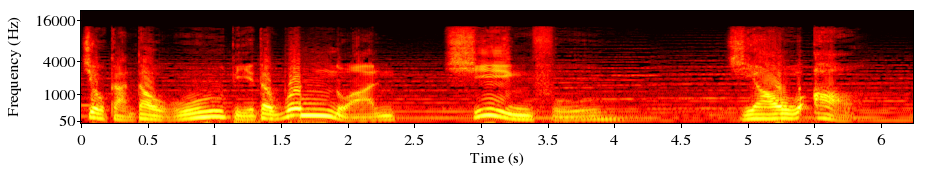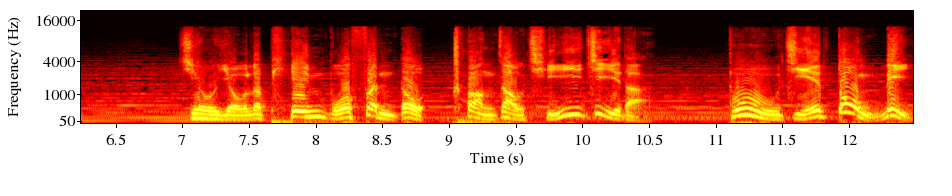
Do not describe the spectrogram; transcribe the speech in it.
就感到无比的温暖、幸福、骄傲，就有了拼搏奋斗、创造奇迹的不竭动力。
